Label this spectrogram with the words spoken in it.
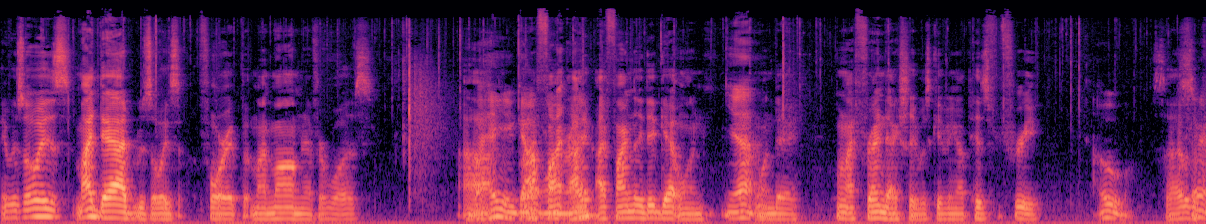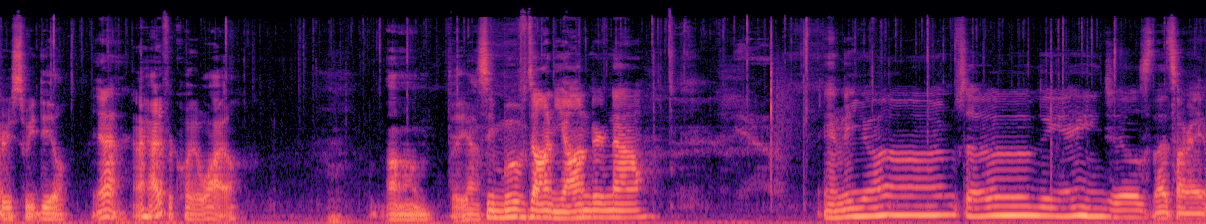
It was always my dad was always for it, but my mom never was. Uh, Well, hey, you got I one, right? I, I finally did get one Yeah. one day my friend actually was giving up his for free. Oh. So that was Sure. a pretty sweet deal. Yeah. And I had it for quite a while. Um, but yeah. Has he moved on yonder now? In the arms of the angels. That's all right.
